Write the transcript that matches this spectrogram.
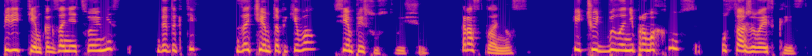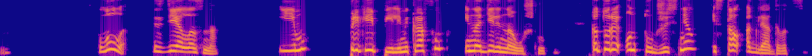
Перед тем, как занять свое место, детектив зачем-то покивал всем присутствующим, раскланялся и чуть было не промахнулся, усаживаясь в кресло. Лола сделала знак, и ему прикрепили микрофон и надели наушники, которые он тут же снял и стал оглядываться,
